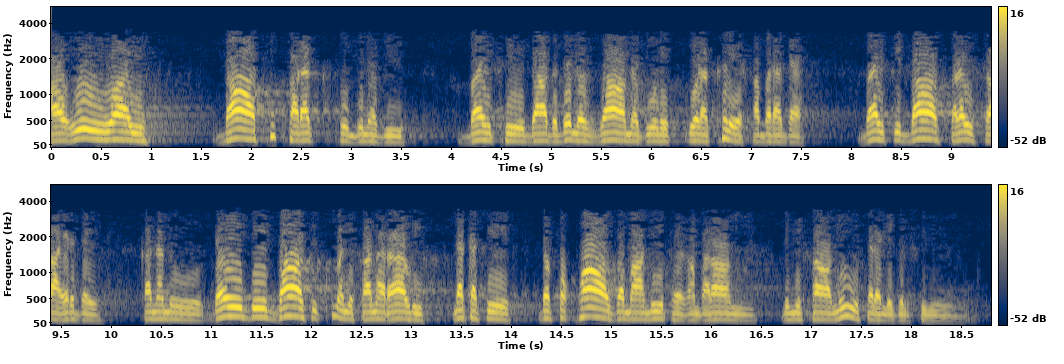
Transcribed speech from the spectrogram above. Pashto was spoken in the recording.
هغوی وایي دا ټیک پرک خوبونه دي بلکې دا د ده له ځانه جوړه کړې خبره ده بلکې دا سړی شاعر دی که نه نو دی دې داسې کومه نښانه راوړي لکه چې د پخوا زمانې پیغمبران د نښانو سره لېږل شوي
